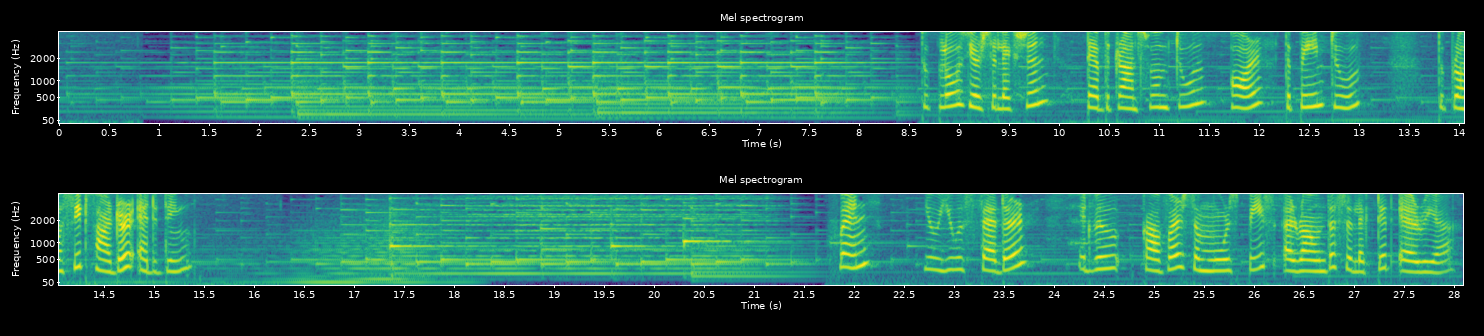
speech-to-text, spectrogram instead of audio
To close your selection, tap the transform tool or the paint tool to proceed further editing. When you use feather, it will cover some more space around the selected area.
